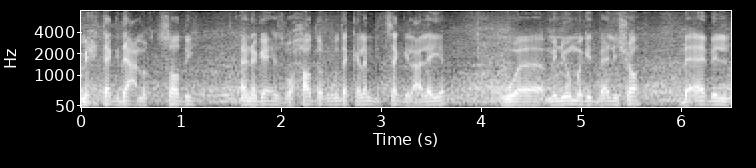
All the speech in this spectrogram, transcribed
محتاج دعم اقتصادي. أنا جاهز وحاضر وده كلام بيتسجل عليا. ومن يوم ما جيت بقالي شهر بقابل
